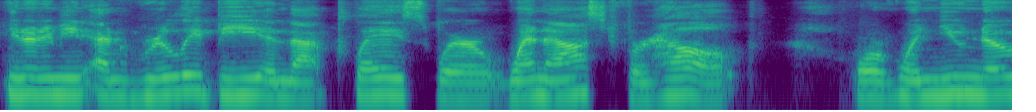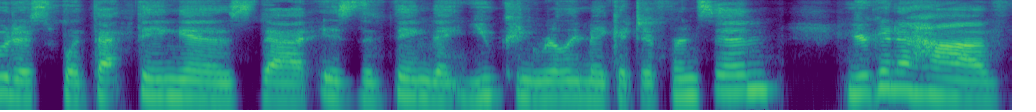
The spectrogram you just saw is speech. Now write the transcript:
You know what I mean? And really be in that place where when asked for help or when you notice what that thing is that is the thing that you can really make a difference in, you're going to have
